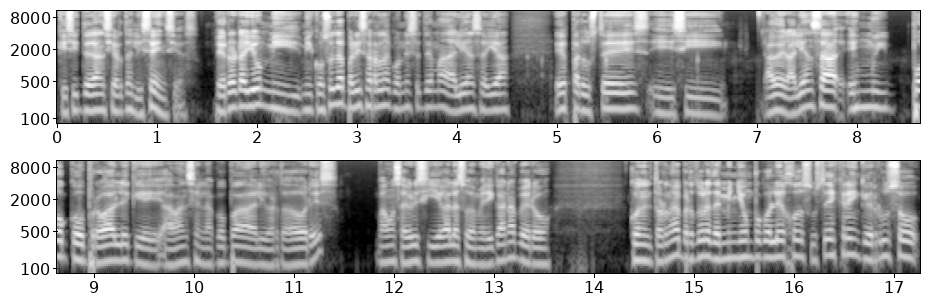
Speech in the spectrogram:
Que sí te dan ciertas licencias. Pero ahora yo, mi, mi consulta para ir cerrando con ese tema de Alianza ya es para ustedes y si... A ver, Alianza es muy poco probable que avance en la Copa Libertadores. Vamos a ver si llega a la Sudamericana, pero con el torneo de apertura también ya un poco lejos. ¿Ustedes creen que Russo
